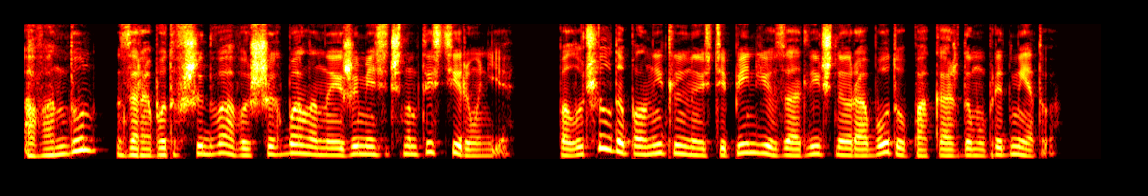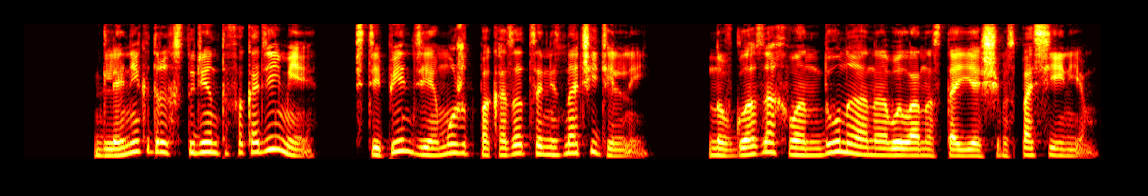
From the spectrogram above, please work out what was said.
а Ван заработавший два высших балла на ежемесячном тестировании, получил дополнительную стипендию за отличную работу по каждому предмету. Для некоторых студентов академии стипендия может показаться незначительной, но в глазах Ван Дуна она была настоящим спасением.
